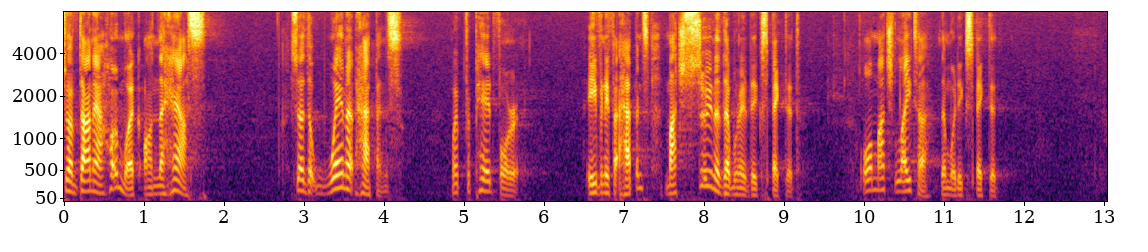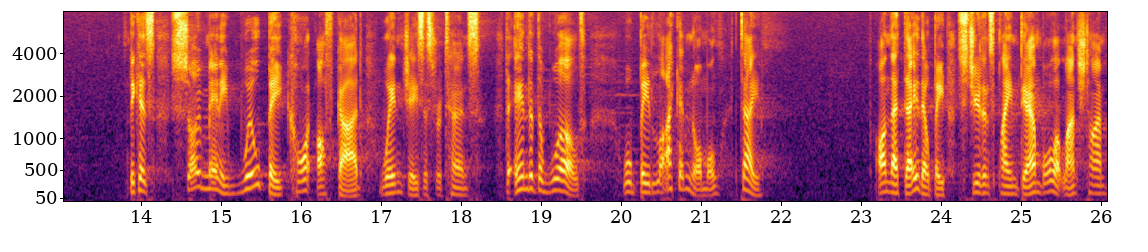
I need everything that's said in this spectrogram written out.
to have done our homework on the house, so that when it happens, we're prepared for it. Even if it happens much sooner than we'd expected, or much later than we'd expected. Because so many will be caught off guard when Jesus returns. The end of the world will be like a normal day. On that day, there'll be students playing down ball at lunchtime.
